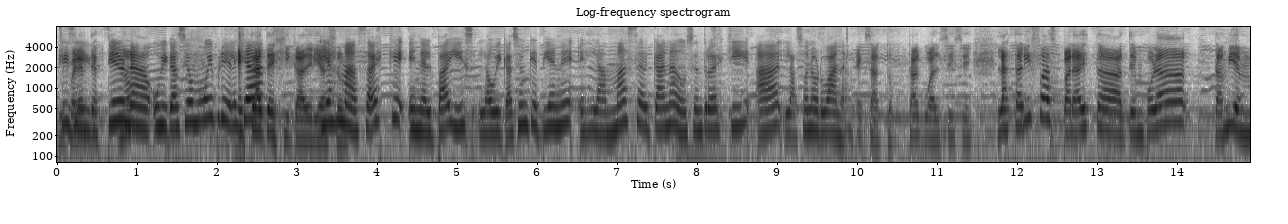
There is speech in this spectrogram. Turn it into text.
diferentes. Sí, tiene una ubicación muy privilegiada. Estratégica, diría yo. Y es más, ¿sabes que en el país la ubicación que tiene es la más cercana de un centro de esquí a la zona urbana? Exacto, tal cual, sí, sí. Las tarifas para esta temporada también,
